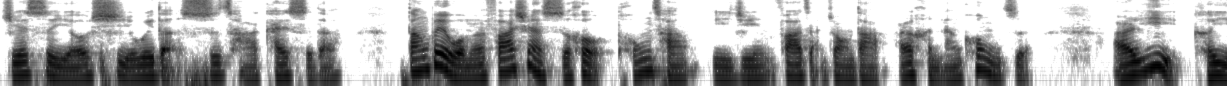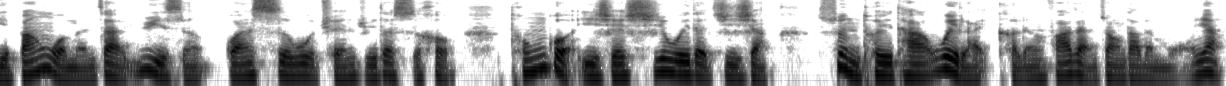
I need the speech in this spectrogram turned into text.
皆是由细微的失察开始的。当被我们发现时候，通常已经发展壮大而很难控制。而意可以帮我们在预神观事物全局的时候，通过一些细微的迹象，顺推它未来可能发展壮大的模样。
